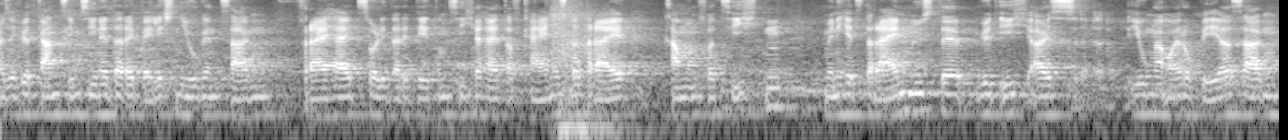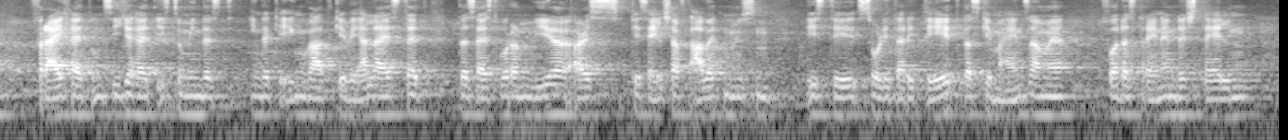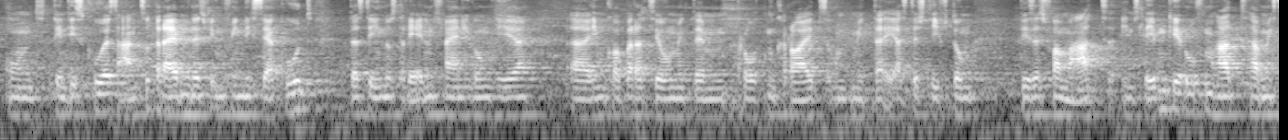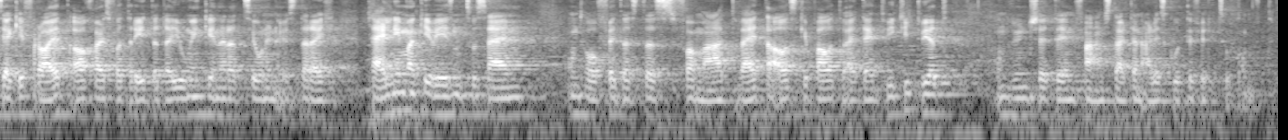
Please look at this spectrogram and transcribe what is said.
Also ich würde ganz im Sinne der rebellischen Jugend sagen, Freiheit, Solidarität und Sicherheit auf keines der drei kann man verzichten. Wenn ich jetzt rein müsste, würde ich als äh, junger Europäer sagen, Freiheit und Sicherheit ist zumindest in der Gegenwart gewährleistet. Das heißt, woran wir als Gesellschaft arbeiten müssen, ist die Solidarität, das Gemeinsame vor das Trennende stellen und den Diskurs anzutreiben. Deswegen finde ich sehr gut, dass die Industriellenvereinigung hier äh, in Kooperation mit dem Roten Kreuz und mit der Erste Stiftung dieses Format ins Leben gerufen hat. Habe mich sehr gefreut, auch als Vertreter der jungen Generation in Österreich Teilnehmer gewesen zu sein und hoffe, dass das Format weiter ausgebaut, weiterentwickelt wird und wünsche den Veranstaltern alles Gute für die Zukunft.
